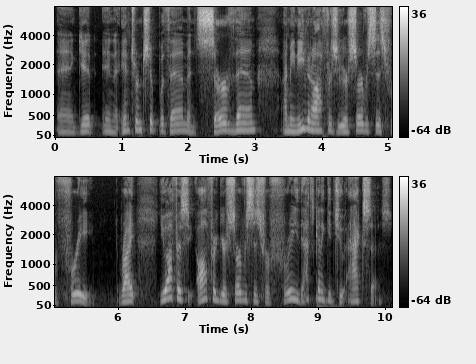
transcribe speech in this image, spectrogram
and get in an internship with them and serve them, I mean, even offers your services for free, right? You offer offer your services for free. That's going to get you access.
